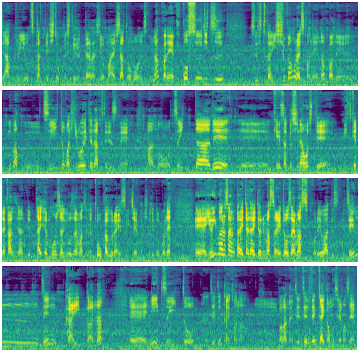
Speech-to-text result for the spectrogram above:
てアプリを使って取得してるって話を前したと思うんですけど、なんかね、ここ数日、数日か1週間ぐらいですかね、なんかね、うまくツイートが拾えてなくてですね、あの、ツイッターで、えー、検索し直して見つけた感じなんで、大変申し訳ございません、ね。10日ぐらい過ぎちゃいましたけどもね。えー、ゆいまるさんから頂いております。ありがとうございます。これはですね、前、前回かな？えー、にツイート、前々回かな？わかんない。全然前回かもしれません。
